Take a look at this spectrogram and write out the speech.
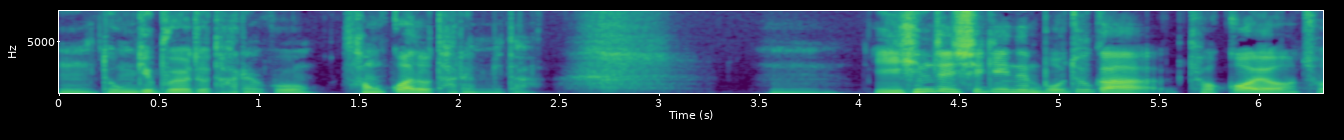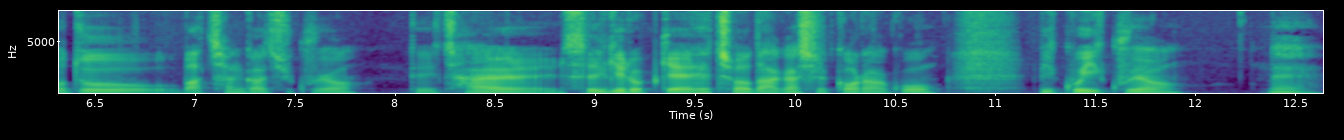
음, 동기부여도 다르고, 성과도 다릅니다. 음, 이 힘든 시기는 모두가 겪어요. 저도 마찬가지고요. 네, 잘 슬기롭게 헤쳐 나가실 거라고 믿고 있고요. 네.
